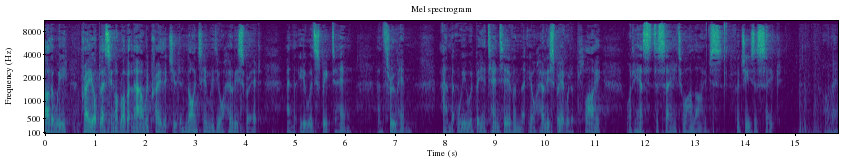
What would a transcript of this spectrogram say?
Father, we pray your blessing on Robert now. We pray that you'd anoint him with your Holy Spirit and that you would speak to him and through him, and that we would be attentive and that your Holy Spirit would apply what he has to say to our lives for Jesus' sake. Amen.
